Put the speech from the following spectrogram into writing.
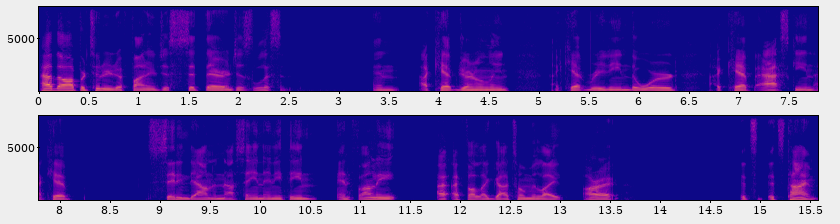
I had the opportunity to finally just sit there and just listen. And I kept journaling, I kept reading the word, I kept asking, I kept sitting down and not saying anything. And finally, I, I felt like God told me, like, all right, it's it's time.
